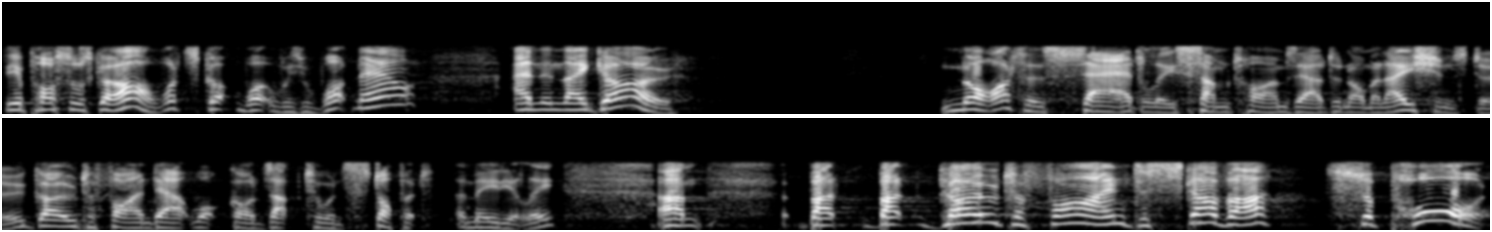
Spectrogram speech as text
The apostles go, Oh, what's got, what was what now? And then they go. Not, as sadly sometimes our denominations do, go to find out what God's up to and stop it immediately. Um, but, but go to find, discover, support,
